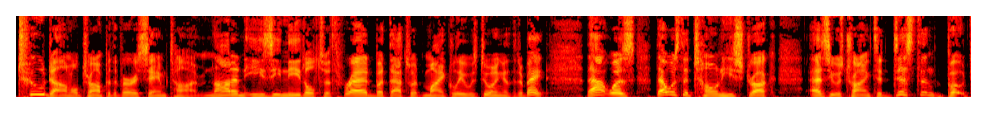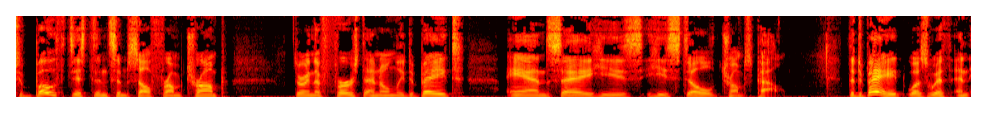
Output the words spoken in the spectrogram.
to Donald Trump at the very same time. Not an easy needle to thread, but that's what Mike Lee was doing at the debate. That was that was the tone he struck as he was trying to distance bo- to both distance himself from Trump during the first and only debate and say he's he's still Trump's pal. The debate was with an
